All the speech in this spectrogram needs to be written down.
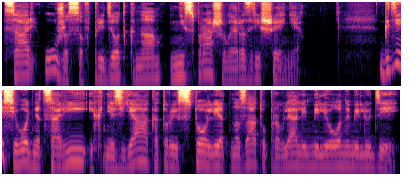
Царь ужасов придет к нам, не спрашивая разрешения. Где сегодня цари и князья, которые сто лет назад управляли миллионами людей?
